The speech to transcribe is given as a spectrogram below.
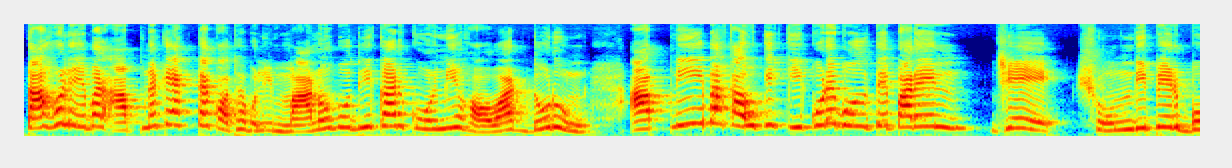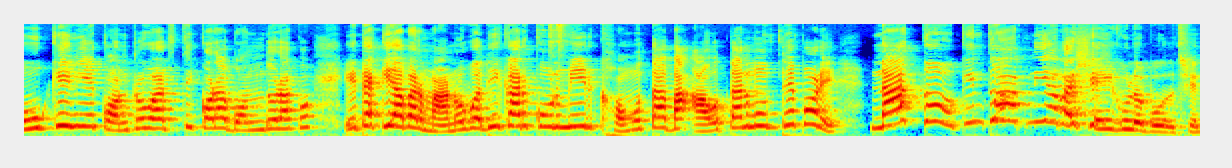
তাহলে এবার আপনাকে একটা কথা বলি, মানবাধিকার কর্মী হওয়ার দরুন আপনিই বা কাউকে কি করে বলতে পারেন? যে সন্দীপের বউকে নিয়ে কন্ট্রোভার্সি করা বন্ধ রাখো, এটা কি আবার মানবাধিকার কর্মীর ক্ষমতা বা আওতার মধ্যে পড়ে? না তো, কিন্তু আপনি আবার সেইগুলো বলছেন।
